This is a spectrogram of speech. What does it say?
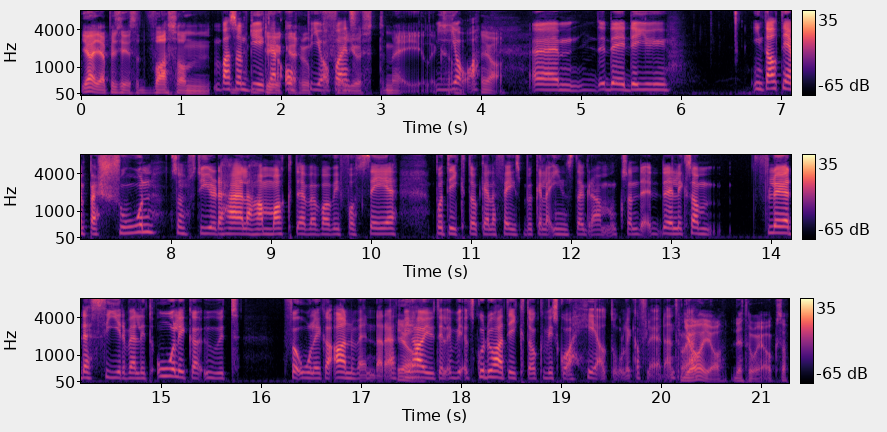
Ja, ja, precis. Att vad som, Vad som dyker upp, ja, på för ens- just mig. Liksom. Ja. ja. Det, det, det är ju inte alltid en person som styr det här eller har makt över vad vi får se på TikTok eller Facebook eller Instagram. Det, det liksom, flödet ser väldigt olika ut för olika användare. Att Vi Ja. har ju till, skulle du ha TikTok, vi skulle ha helt olika flöden tror jag. Ja, ja, det tror jag också.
